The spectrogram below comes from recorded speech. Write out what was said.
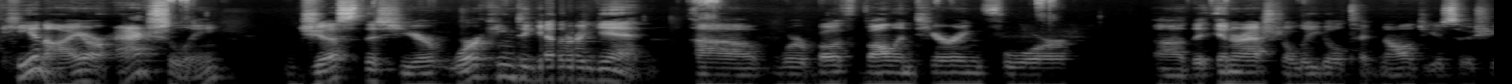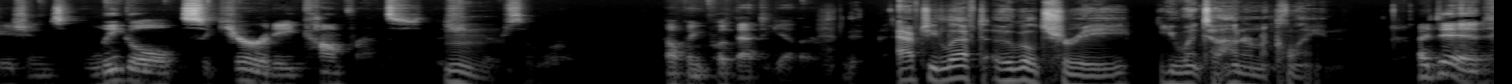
he and I are actually just this year working together again. uh, we're both volunteering for uh, the International Legal Technology Association's Legal Security Conference this mm. year. So we're helping put that together. After you left Ogletree, you went to Hunter McLean. I did.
